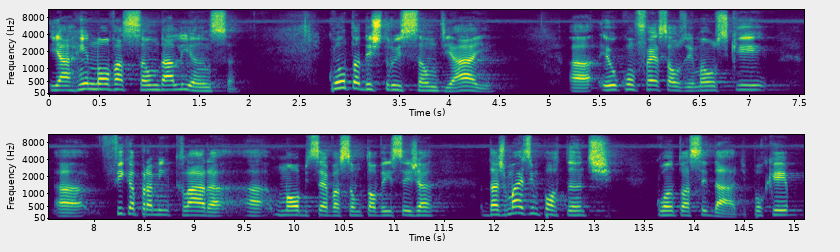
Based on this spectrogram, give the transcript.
e a renovação da aliança. Quanto à destruição de Ai, uh, eu confesso aos irmãos que uh, fica para mim clara uma observação, talvez seja das mais importantes quanto à cidade, porque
